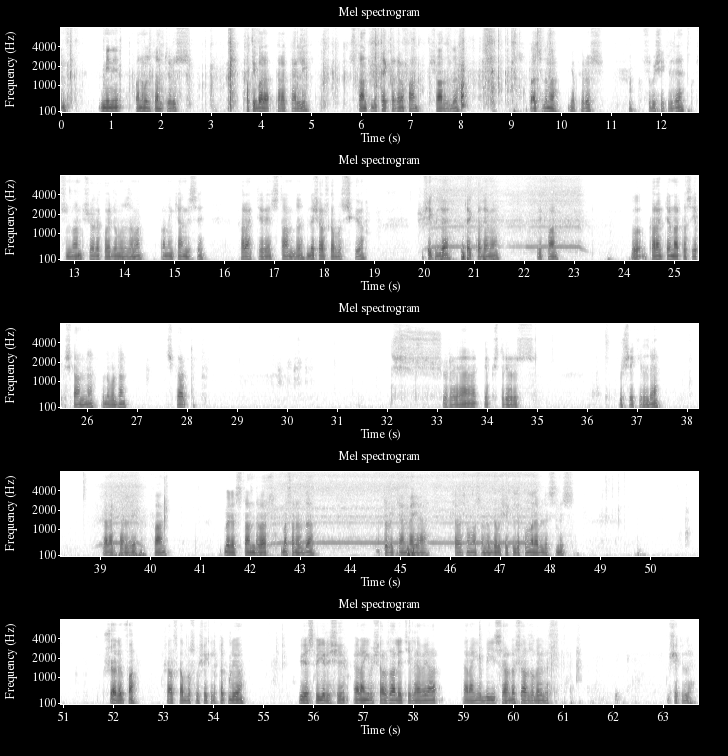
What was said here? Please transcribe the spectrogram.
Bugün mini fanımızı tanıtıyoruz. Capybara karakterli. Standlı tek kademe fan. Şarjlı. Kutu açılımı yapıyoruz. Kutusu bu şekilde. Kutusundan şöyle koyduğumuz zaman fanın kendisi, karakteri, standı, bir de şarj kablosu çıkıyor. Şu şekilde tek kademe bir fan. Bu karakterin arkası yapışkanlı. Bunu buradan çıkartıp şuraya yapıştırıyoruz. Bu şekilde karakterli fan böyle standı var. Masanızda otururken veya çalışma masanızda bu şekilde kullanabilirsiniz. Şöyle bir fan. Şarj kablosu bu şekilde takılıyor. USB girişi herhangi bir şarj aletiyle veya herhangi bir bilgisayarla şarj olabilir. Bu şekilde.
